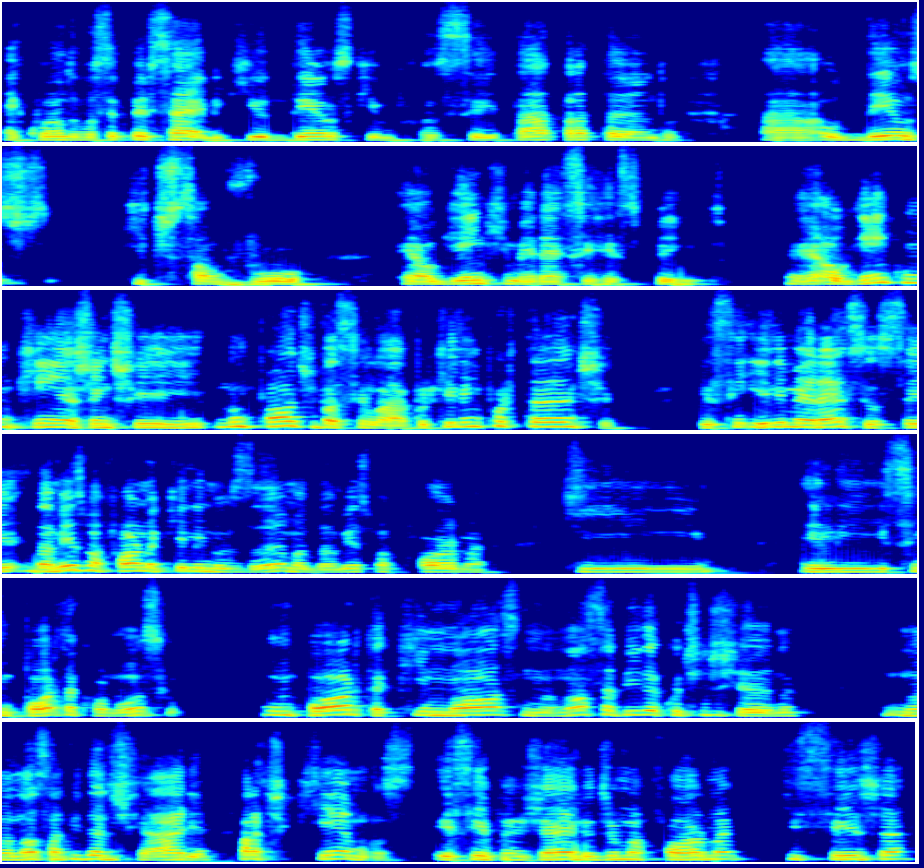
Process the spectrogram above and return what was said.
É quando você percebe que o Deus que você está tratando, uh, o Deus que te salvou, é alguém que merece respeito. É alguém com quem a gente não pode vacilar, porque ele é importante. Ele merece, da mesma forma que ele nos ama, da mesma forma que ele se importa conosco, importa que nós, na nossa vida cotidiana, na nossa vida diária, pratiquemos esse evangelho de uma forma que seja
